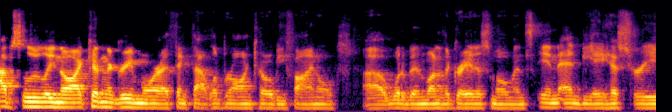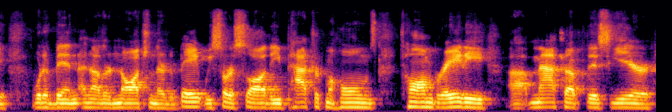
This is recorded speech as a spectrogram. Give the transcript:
Absolutely. No, I couldn't agree more. I think that LeBron Kobe final uh, would have been one of the greatest moments in NBA history, would have been another notch in their debate. We sort of saw the Patrick Mahomes, Tom Brady uh, matchup this year.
